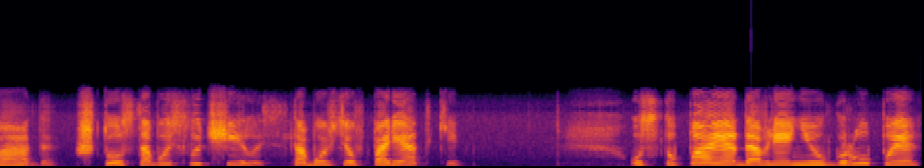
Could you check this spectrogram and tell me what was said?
«Ада, что с тобой случилось? С тобой все в порядке?» Уступая давлению группы,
